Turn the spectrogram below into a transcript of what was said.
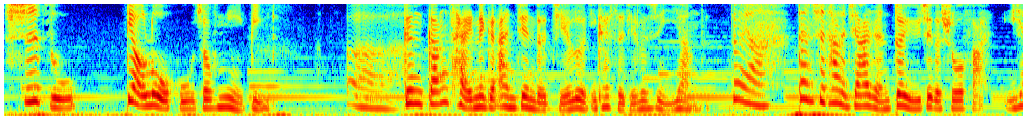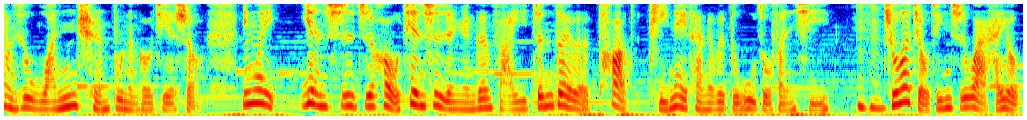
失足。掉落湖中溺毙的，呃，跟刚才那个案件的结论一开始的结论是一样的。对啊，但是他的家人对于这个说法一样是完全不能够接受，因为验尸之后，鉴识人员跟法医针对了 Todd 体内残留的毒物做分析，除了酒精之外，还有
